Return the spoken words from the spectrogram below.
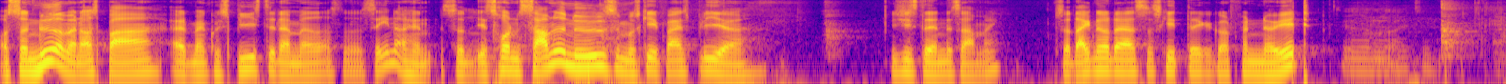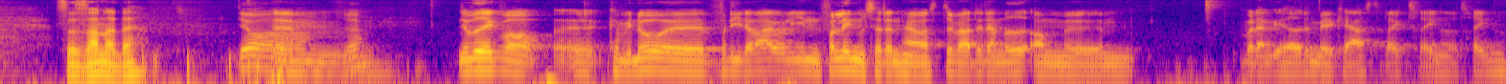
Og så nyder man også bare, at man kunne spise det der mad og sådan noget senere hen. Så jeg tror, den samlede nydelse måske faktisk bliver i sidste ende det samme, ikke? Så der er ikke noget, der er så skidt, det ikke er godt for nøjet. Det er rigtigt. Så sådan er det. Det var, Øhm, ja. Jeg ved ikke, hvor... Øh, kan vi nå... Øh, fordi der var jo lige en forlængelse af den her også. Det var det der med, om... Øh, hvordan vi havde det med kærester, der ikke trænede og trænede.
